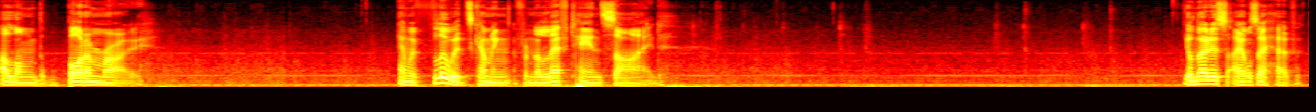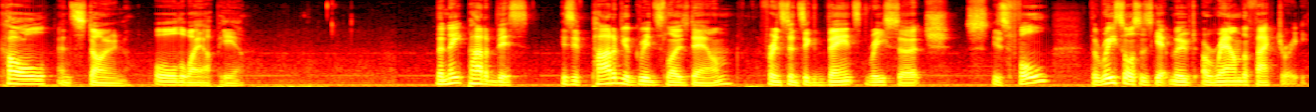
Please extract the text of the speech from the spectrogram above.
along the bottom row. And with fluids coming from the left hand side. You'll notice I also have coal and stone all the way up here. The neat part of this is if part of your grid slows down, for instance, advanced research is full, the resources get moved around the factory.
